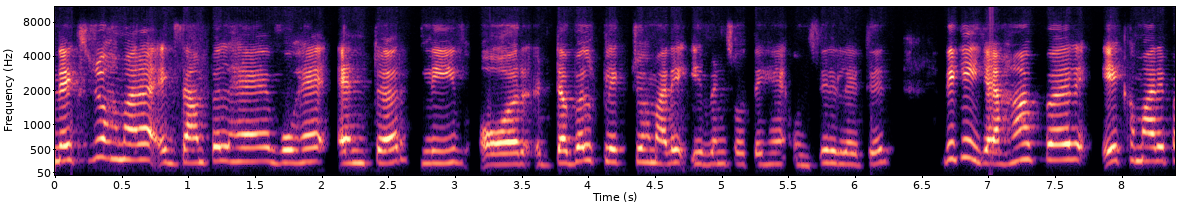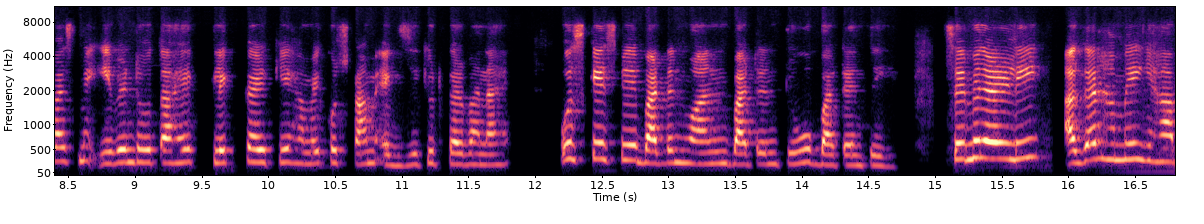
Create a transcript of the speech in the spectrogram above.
नेक्स्ट जो हमारा एग्ज़ाम्पल है, वो है एंटर लीव और डबल क्लिक जो हमारे इवेंट्स होते हैं, उनसे रिलेटेड देखिए, यहाँ पर एक हमारे पास में इवेंट होता है क्लिक करके हमें कुछ काम एग्जीक्यूट करवाना है। उस केस में button one button two button three similarly अगर हमें यहाँ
